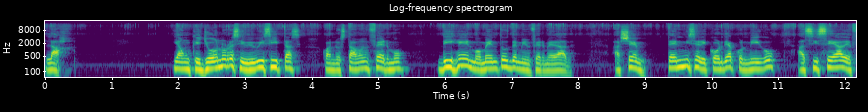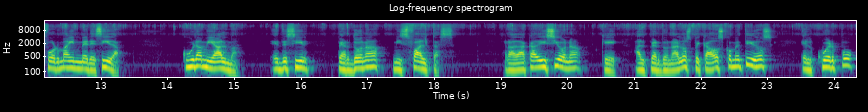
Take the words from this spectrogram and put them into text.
lach. Y aunque yo no recibí visitas cuando estaba enfermo, dije en momentos de mi enfermedad, Hashem, ten misericordia conmigo, así sea de forma inmerecida. Cura mi alma, es decir, perdona mis faltas. Radak adiciona que al perdonar los pecados cometidos, el cuerpo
